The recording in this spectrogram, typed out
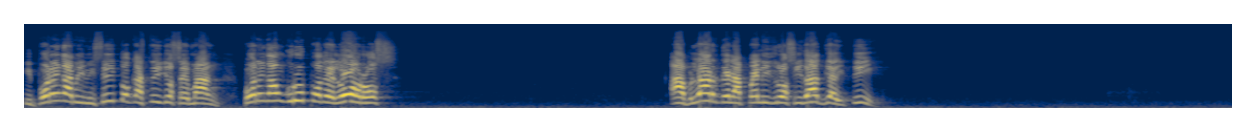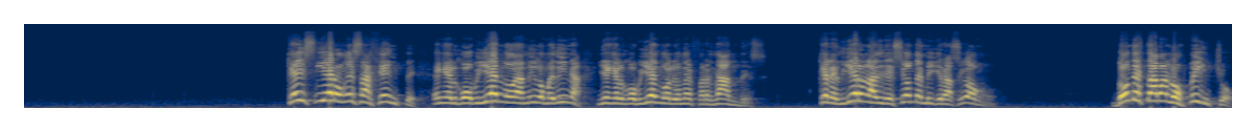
Y ponen a Vinicito Castillo Semán, ponen a un grupo de loros a hablar de la peligrosidad de Haití. ¿Qué hicieron esa gente en el gobierno de Danilo Medina y en el gobierno de Leonel Fernández? Que le dieron la dirección de migración. ¿Dónde estaban los pinchos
